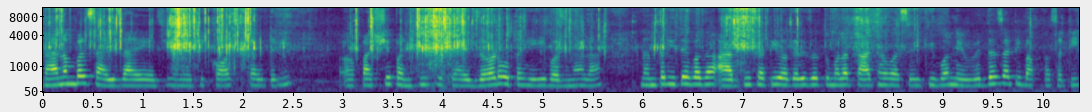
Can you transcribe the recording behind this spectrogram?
दहा नंबर साईज आहे याची आणि याची कॉस्ट काहीतरी पाचशे पंचवीस रुपये आहे. जड होतं हे वजनाला. नंतर इथे बघा आरतीसाठी वगैरे जर तुम्हाला ताट हवं असेल किंवा नैवेद्यासाठी बाप्पासाठी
